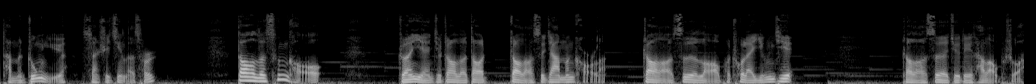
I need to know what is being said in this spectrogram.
他们终于算是进了村到了村口，转眼就到了到赵老四家门口了。赵老四老婆出来迎接。赵老四就对他老婆说：“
